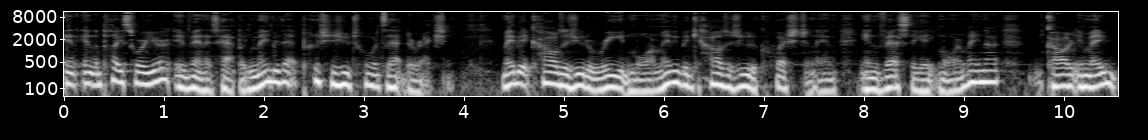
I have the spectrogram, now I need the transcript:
in, in the place where your event has happened, maybe that pushes you towards that direction. Maybe it causes you to read more. Maybe it causes you to question and investigate more. It may not cause, it may,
